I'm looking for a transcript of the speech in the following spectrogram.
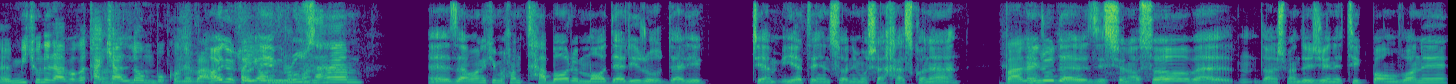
می‌تونه در واقع تکلم بکنه و دکتر امروز هم زمانی که می‌خوان تبار مادری رو در یک جمعیت انسانی مشخص کنن بله. این رو در زیست شناسا و دانشمندای ژنتیک با عنوان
